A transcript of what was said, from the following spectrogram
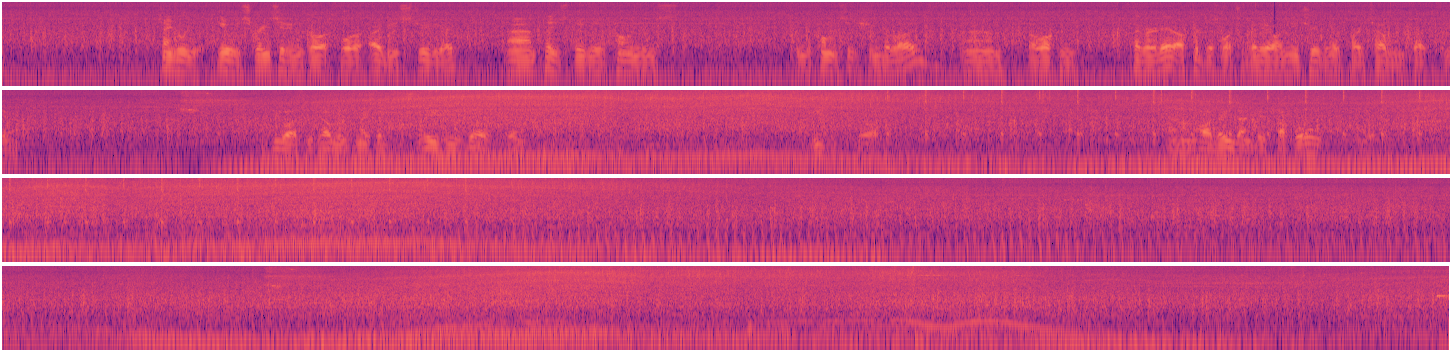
change all your, get all your screen settings right for OBS Studio, um, please do leave a comment in, in the comment section below, um, so I can figure it out. I could just watch a video on YouTube and it'll probably tell me, but you know, if you guys can tell me, it makes it easy as well. So. Jesus Christ. And on high beam don't do fuck all.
